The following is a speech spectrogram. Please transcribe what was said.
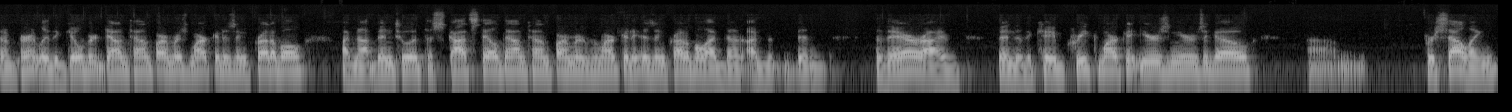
apparently the Gilbert Downtown Farmers Market is incredible. I've not been to it. The Scottsdale Downtown Farmers Market is incredible. I've done, I've been to there. I've been to the Cave Creek Market years and years ago um, for selling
